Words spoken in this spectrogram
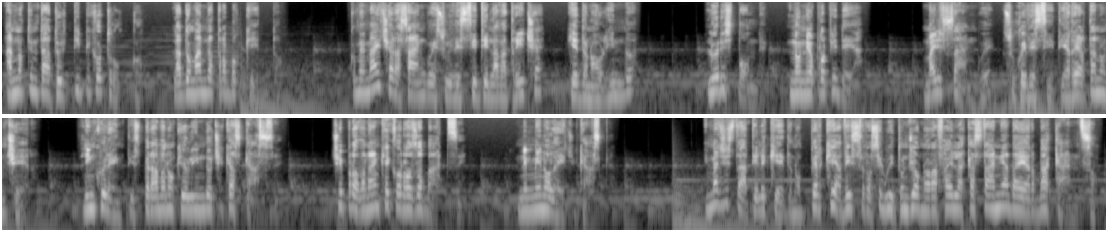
hanno tentato il tipico trucco, la domanda tra bocchetto. Come mai c'era sangue sui vestiti in lavatrice? chiedono a Olindo. Lui risponde, non ne ho proprio idea. Ma il sangue su quei vestiti in realtà non c'era. Gli inquirenti speravano che Olindo ci cascasse. Ci provano anche con Rosa Bazzi. Nemmeno lei ci casca. I magistrati le chiedono perché avessero seguito un giorno Raffaella Castagna da Erba a Canzo.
